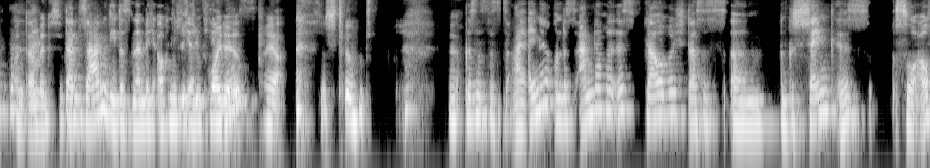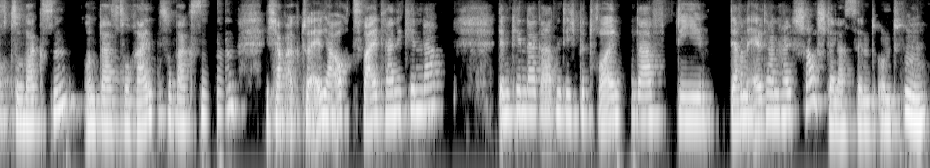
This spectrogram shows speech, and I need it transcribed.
Und damit Dann sagen die das nämlich auch nicht nicht die. Freude ne? ist. Ja, das stimmt. Das ist das eine. Und das andere ist, glaube ich, dass es ähm, ein Geschenk ist, so aufzuwachsen und da so reinzuwachsen. Ich habe aktuell ja auch zwei kleine Kinder im Kindergarten, die ich betreuen darf, die deren Eltern halt Schausteller sind und Hm.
